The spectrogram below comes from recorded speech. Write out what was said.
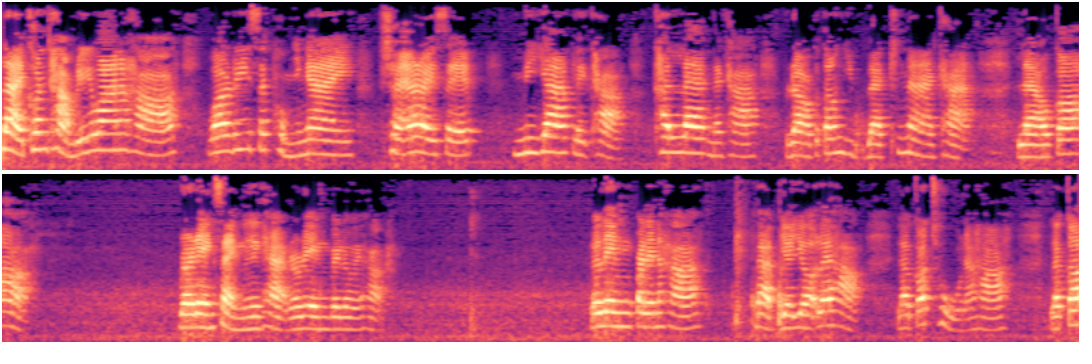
หลายคนถามรี่ว่านะคะ ว่ารี่เซ็ตผมยังไง ใช้อะไรเซ็ตไม่ยากเลยค่ะ ขั้นแรกนะคะ เราก็ต้องหยิบแว็กขึ้นมาค่ะ แล้วก็ระเรงใส่มือค่ะระเรงไปเลยค่ะระเรงไปเลยนะคะ แบบเยอะๆเลยค่ะ แล้วก็ถูนะคะ แล้วก็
